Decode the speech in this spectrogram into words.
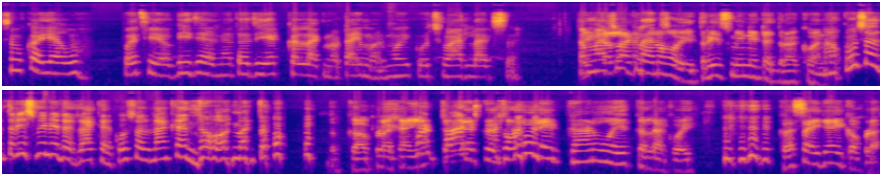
શું કરી આવું? પછી બીજા ને તો હજી એક કલાકનો ટાઈમર મૂક્યું છું વાર લાગશે. તમારે શું? હોય ત્રીસ મિનિટ જ રાખવાના. કુશલ ત્રીસ મિનિટ જ રાખે કુશલ નાખે ને ધોવામાં તો. તો કપડા કઈ થોડું એક ઘાણું હોય એક કલાક હોય. ઘસાઈ જાય કપડા.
